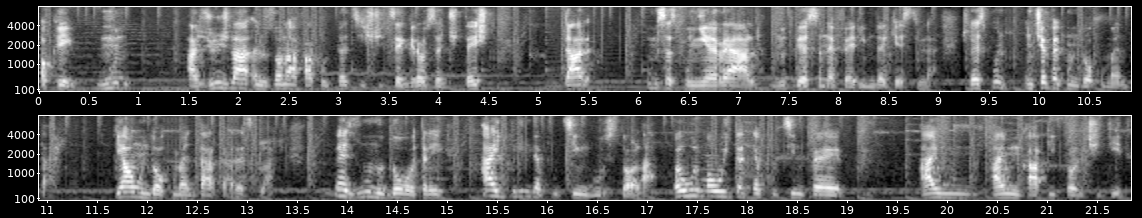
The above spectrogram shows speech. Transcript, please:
ok, un, ajungi la, în zona facultății și ți-e greu să citești, dar, cum să spun, e real, nu trebuie să ne ferim de chestiunea. Și le spun, începe cu un documentar. Ia un documentar care îți place. Vezi 1, 2, 3, ai prinde puțin gustul ăla. Pe urmă, uită-te puțin pe... Ai un, ai un capitol citit.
